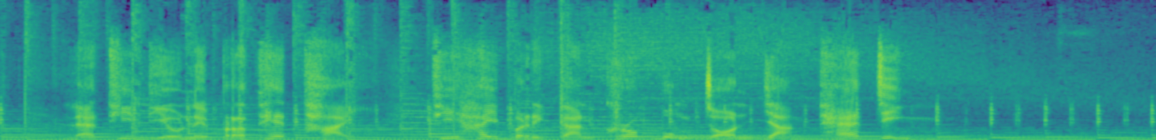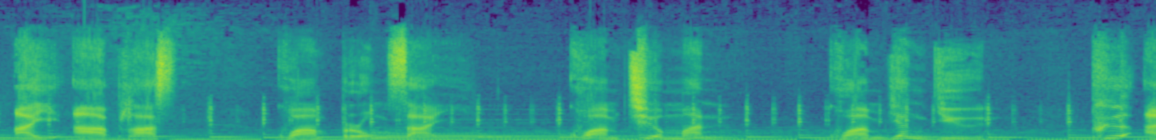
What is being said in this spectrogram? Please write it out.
กและที่เดียวในประเทศไทย ที่ให้บริการครบวงจรอย่างแท้จริง IR Plus ความโปร่งใส ความเชื่อมั่น ความยั่งยืน เพื่ออ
